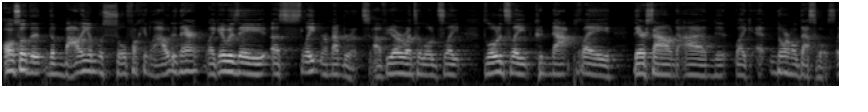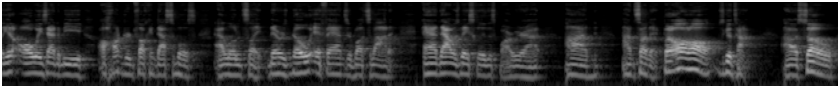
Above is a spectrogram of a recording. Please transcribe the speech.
also the the volume was so fucking loud in there. Like it was a, a slate remembrance. Uh, if you ever went to Loaded Slate, the Loaded Slate could not play their sound on like normal decibels. Like it always had to be a hundred fucking decibels at Loaded Slate. There was no ifs, ands, or buts about it. And that was basically this bar we were at on on Sunday. But all in all, it was a good time. Uh, so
